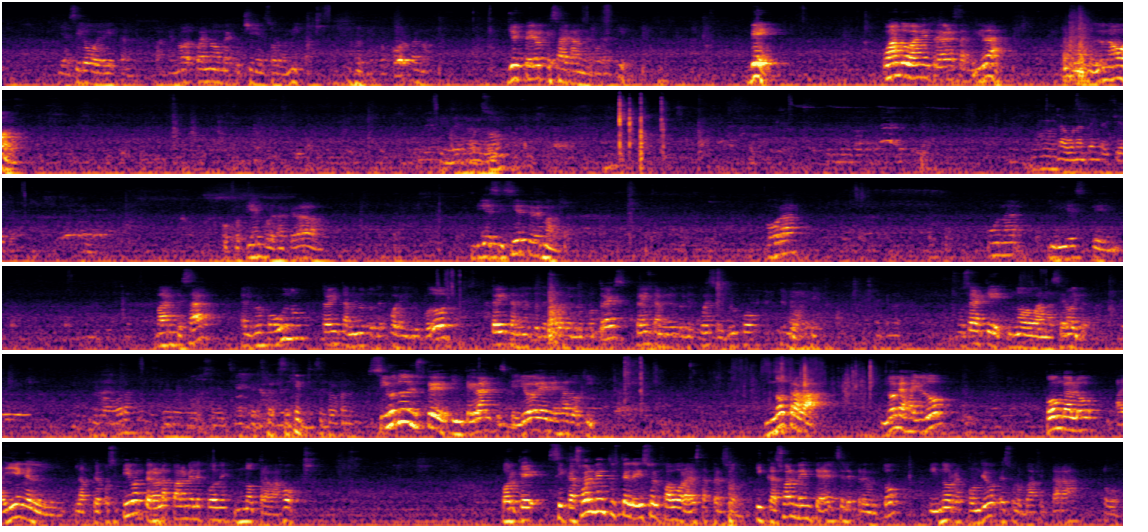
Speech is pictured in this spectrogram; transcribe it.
Y así lo voy a ir para que no, después no me cuchillen solo a mí. Yo espero que salgan mejor aquí. Bien, ¿cuándo van a entregar esta actividad? Dentro de una hora. La 1.37 poco tiempo les ha quedado. 17 de marzo. Hora 1 y 10 pm. Va a empezar el grupo 1, 30 minutos después el grupo 2, 30 minutos después el grupo 3, 30 minutos después el grupo 4. O sea que no van a ser hoy, si uno de ustedes, integrantes que yo he dejado aquí, no trabaja, no les ayudó, póngalo ahí en el, la diapositiva, pero a la par me le pone no trabajó. Porque si casualmente usted le hizo el favor a esta persona y casualmente a él se le preguntó y no respondió, eso lo va a afectar a todos.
